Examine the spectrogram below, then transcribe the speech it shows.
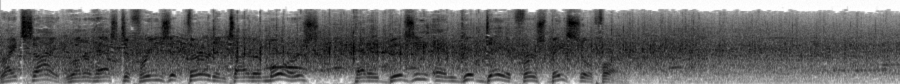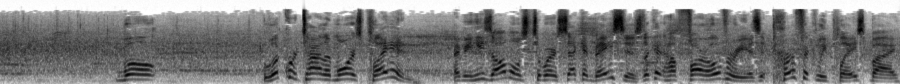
Right side. Runner has to freeze at third, and Tyler Moores had a busy and good day at first base so far. Well, look where Tyler Moore's playing. I mean, he's almost to where second base is. Look at how far over he is. It perfectly placed by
